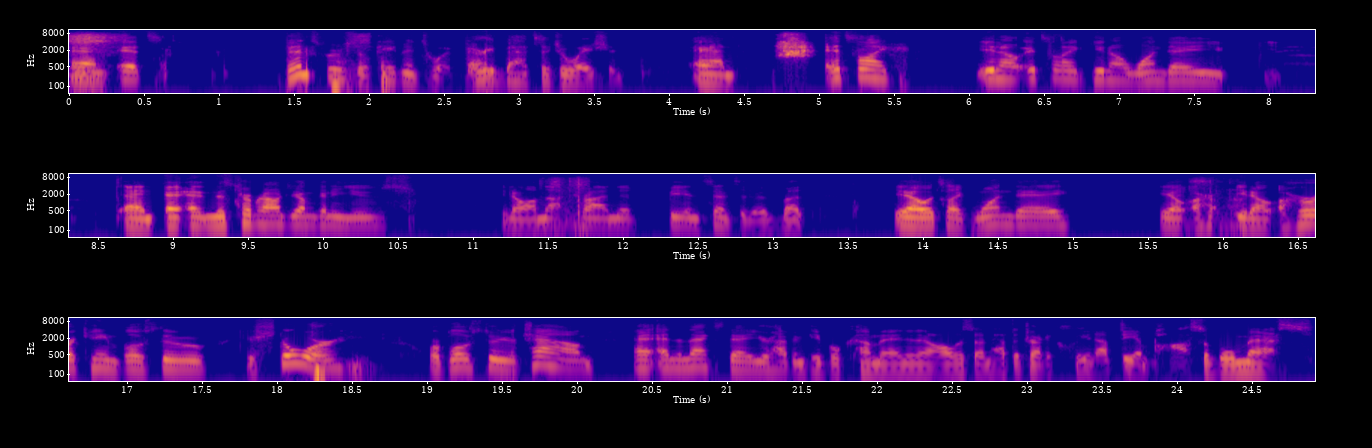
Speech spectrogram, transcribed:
and it's Vince Russo came into a very bad situation, and it's like, you know, it's like you know, one day, and and, and this terminology I'm going to use, you know, I'm not trying to be insensitive, but you know, it's like one day, you know, a, you know, a hurricane blows through your store or blows through your town, and, and the next day you're having people come in and then all of a sudden have to try to clean up the impossible mess.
